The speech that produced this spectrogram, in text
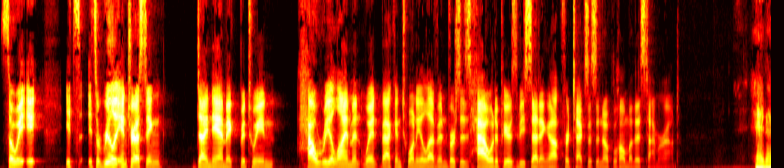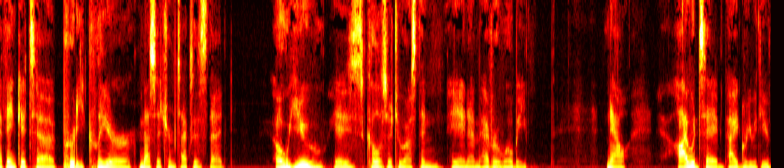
so it, it it's it's a really interesting dynamic between how realignment went back in 2011 versus how it appears to be setting up for Texas and Oklahoma this time around. And I think it's a pretty clear message from Texas that OU is closer to us than A&M ever will be. Now, I would say I agree with you.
